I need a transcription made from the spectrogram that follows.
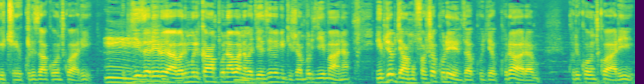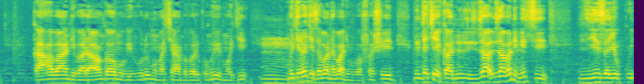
bicaye kuri za kontwari Mm. ibyiza rero yaba ari muri kampu n'abana bagenzi be biga ijambo ry'imana ni byo byamufasha kurenza kujya kurara kuri kontwari ngaho abandi bari aho ngaho mu bihuru mu mashyamba bari kunywa ibimogi Mm. mugerageze abana banyu mubafashe Ni- ndakeka ni- biza- bizaba ari iminsi myiza yo ku-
